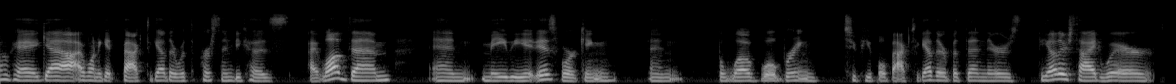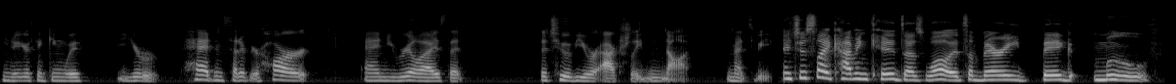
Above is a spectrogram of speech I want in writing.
okay, yeah, I want to get back together with the person because I love them and maybe it is working and the love will bring two people back together but then there's the other side where you know you're thinking with your head instead of your heart and you realize that the two of you are actually not meant to be It's just like having kids as well. It's a very big move.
